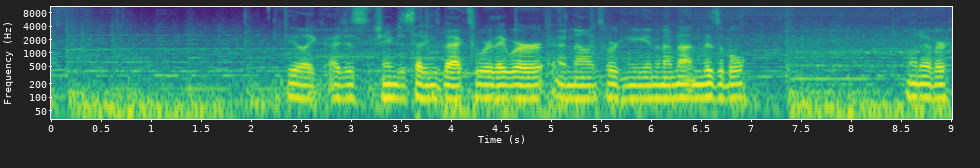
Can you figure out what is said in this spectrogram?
I feel like I just changed the settings back to where they were and now it's working again and I'm not invisible. Whatever.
